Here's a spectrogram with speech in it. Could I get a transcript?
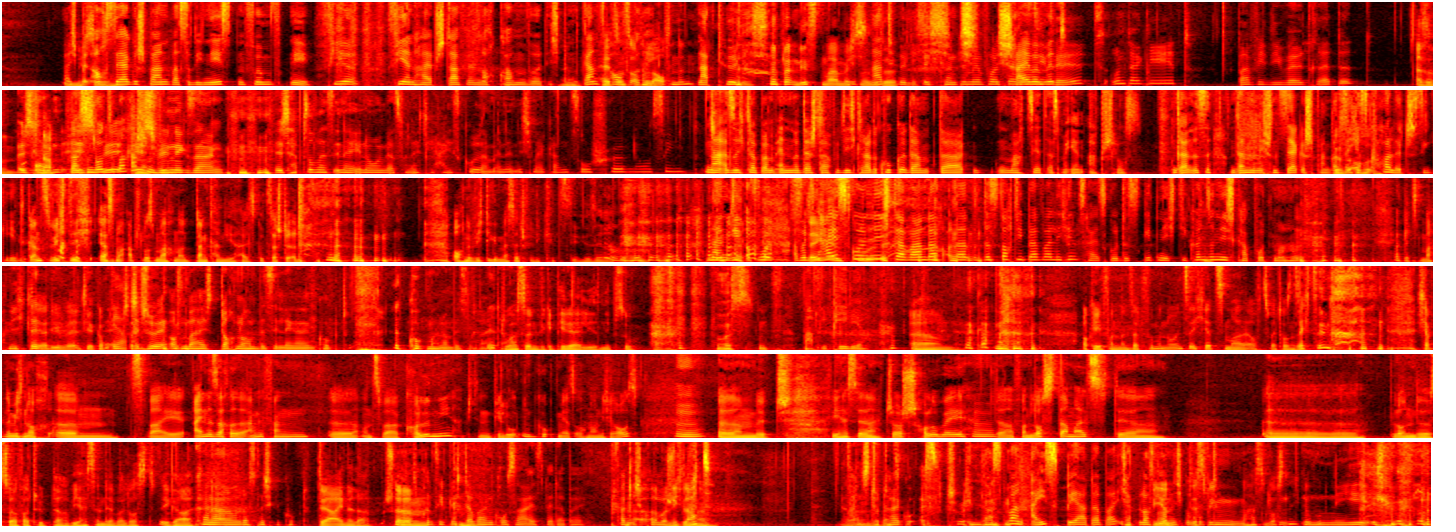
Ja, ich bin auch so- sehr gespannt, was so die nächsten fünf, nee, vier, viereinhalb Staffeln noch kommen wird. Ich bin ganz Hältst du uns aufgeregt. auf dem Laufenden? Natürlich. Beim nächsten Mal möchten wir bitte. Natürlich. Ich könnte mir ich vorstellen, schreibe dass die mit. Welt untergeht, Buffy die Welt rettet. Also Ich, knapp. Lassen ich, wir uns will, überraschen. ich will nichts sagen. Ich habe sowas in Erinnerung, dass vielleicht die Highschool am Ende nicht mehr ganz so schön aussieht. Na, also ich glaube, am Ende der Staffel, die ich gerade gucke, da, da macht sie jetzt erstmal ihren Abschluss. Und dann ist sie, und dann bin ich schon sehr gespannt, auf Das ist welches College sie geht. Ganz wichtig, erstmal Abschluss machen und dann kann die Highschool zerstört werden. Auch eine wichtige Message für die Kids, die die Serie. Nein, die, obwohl, aber Stay die Highschool school. nicht, da waren doch, da, das ist doch die Beverly Hills Highschool, das geht nicht, die können sie nicht kaputt machen. Jetzt mach nicht quer die Welt hier kaputt. Ja. Entschuldigung, offenbar habe ich doch noch ein bisschen länger geguckt. Guck mal noch ein bisschen weiter. Du hast ja in Wikipedia gelesen, gibst du. Was? Buffypedia. Ähm, okay, von 1995 jetzt mal auf 2016. ich habe nämlich noch ähm, zwei, eine Sache angefangen, äh, und zwar Colony, habe ich den Piloten geguckt, mehr ist auch noch nicht raus. Ähm, mit, wie heißt der, Josh Holloway, da von Lost damals, der äh, blonde Surfer-Typ da, wie heißt denn der bei Lost? Egal, Keine Ahnung, du hast nicht geguckt. der eine da. Schon Ähm, Prinzip nicht. Da war ein großer Eisbär dabei. Fand ich komisch. aber nicht lange. Was? Ja, Fand ich total cool. Also. In Lost war ein Eisbär dabei. Ich habe Lost Wie, auch nicht geguckt. Deswegen hast du Lost nicht geguckt? Nee, ich,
